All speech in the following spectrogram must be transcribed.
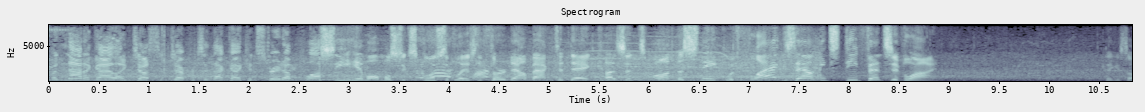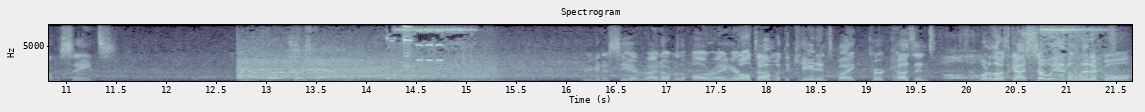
but not a guy like Justin Jefferson. That guy can straight up fly. See him almost exclusively as the third down back today. Cousins on the sneak with flags down. It's defensive line. I think it's on the Saints. You're going to see it right over the ball right here. Well done with the cadence by Kirk Cousins. One of those guys so analytical,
